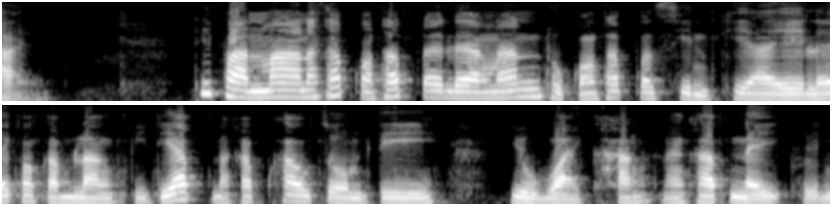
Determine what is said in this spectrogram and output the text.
าย ที่ผ่านมานะครับกองทัพไต้แรงนั้นถูกกองทัพกสิน KIA และกองกำลัง PDF นะครับเข้าโจมตีอยู่บ่อยครั้งนะครับ ในพื้น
